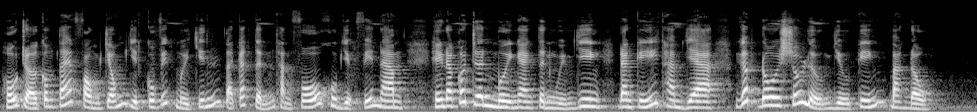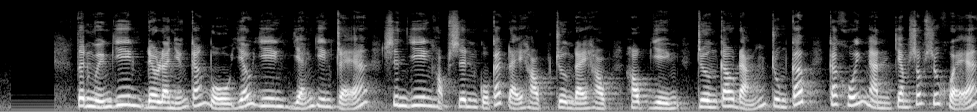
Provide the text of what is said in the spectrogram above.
hỗ trợ công tác phòng chống dịch COVID-19 tại các tỉnh, thành phố, khu vực phía Nam. Hiện đã có trên 10.000 tình nguyện viên đăng ký tham gia, gấp đôi số lượng dự kiến ban đầu. Tình nguyện viên đều là những cán bộ, giáo viên, giảng viên trẻ, sinh viên, học sinh của các đại học, trường đại học, học viện, trường cao đẳng, trung cấp, các khối ngành chăm sóc sức khỏe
